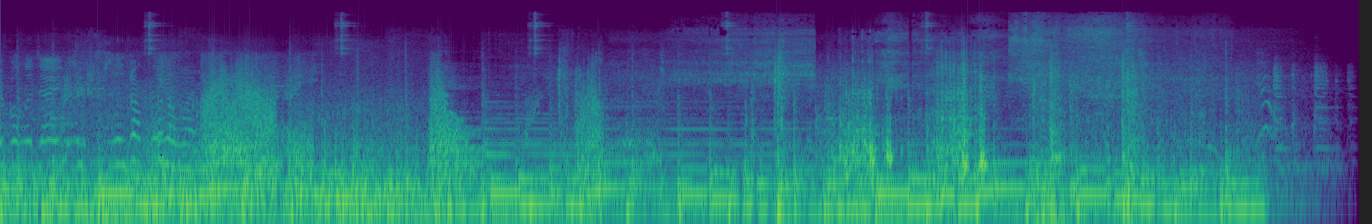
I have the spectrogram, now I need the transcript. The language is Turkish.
kaybolacak, bulacaklar var.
